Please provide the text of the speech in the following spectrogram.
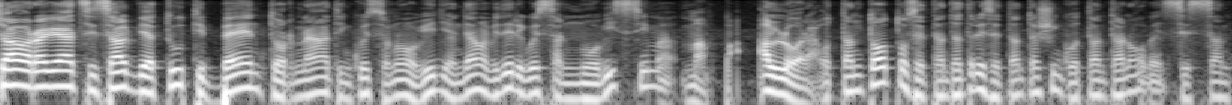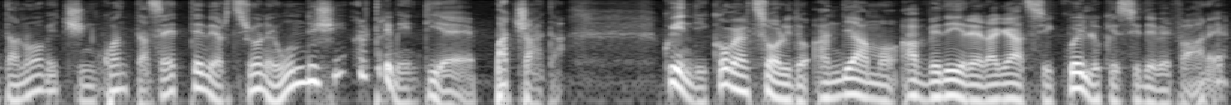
Ciao ragazzi, salve a tutti, bentornati in questo nuovo video. Andiamo a vedere questa nuovissima mappa. Allora, 88, 73, 75, 89, 69, 57, versione 11, altrimenti è pacciata. Quindi, come al solito, andiamo a vedere ragazzi quello che si deve fare.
